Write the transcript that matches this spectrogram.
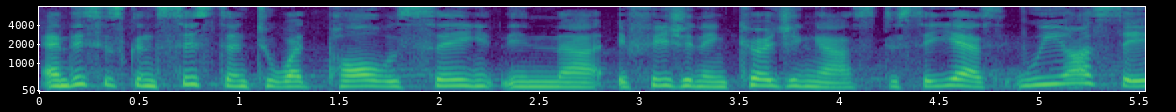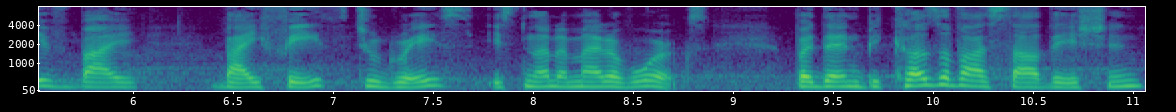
And this is consistent to what Paul was saying in uh, Ephesians, encouraging us to say, yes, we are saved by, by faith through grace. It's not a matter of works. But then, because of our salvation,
